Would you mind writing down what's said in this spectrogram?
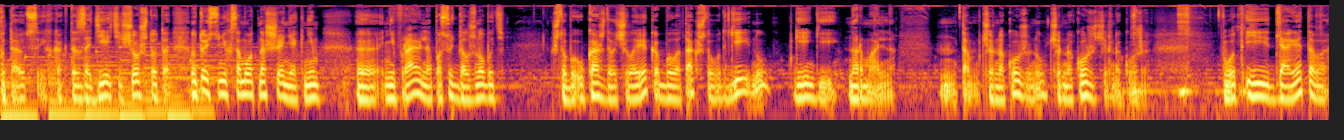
пытаются их как-то задеть, еще что-то. Ну, то есть у них само отношение к ним э, неправильно. По сути, должно быть, чтобы у каждого человека было так, что вот гей, ну, гей-гей, нормально. Там чернокожий, ну, чернокожий, чернокожий. Вот, и для этого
